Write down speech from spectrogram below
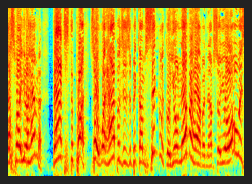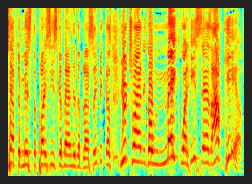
That's why you don't have enough. That's the problem. So what happens is it becomes cyclical. You'll never have enough, so you'll always have to miss the place he's commanded the blessing because you're trying to go make what he says I'll give.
